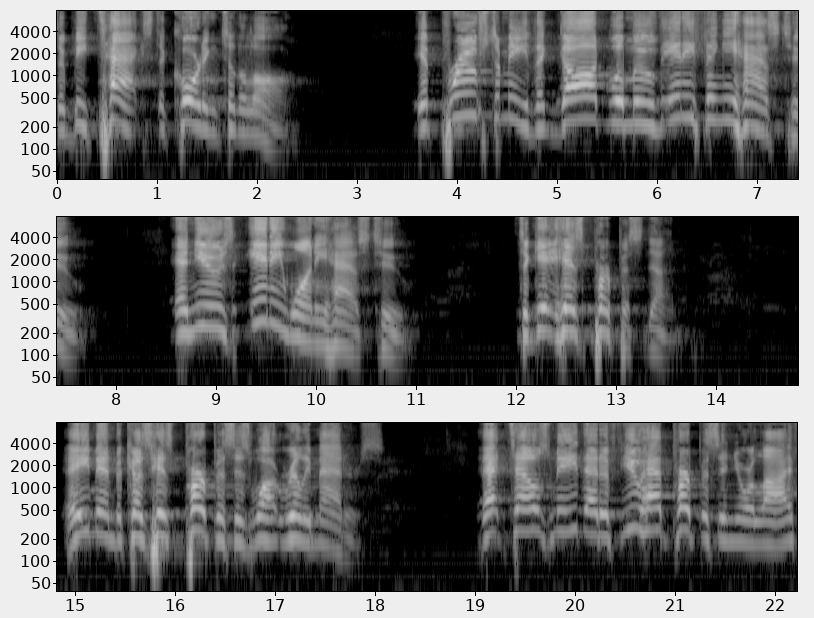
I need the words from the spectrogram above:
to be taxed according to the law. It proves to me that God will move anything He has to and use anyone He has to to get His purpose done. Amen. Because His purpose is what really matters. That tells me that if you have purpose in your life,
